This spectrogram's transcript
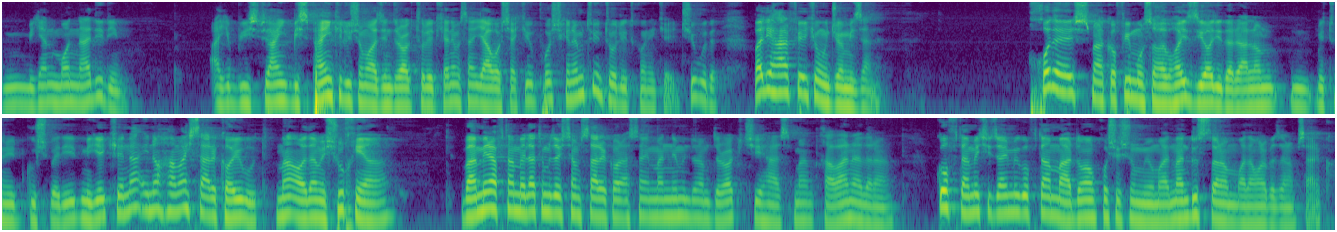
میگن ما ندیدیم. اگه 25 25 کیلو شما از این دراگ تولید کردی مثلا یواشکی پشت که نمی‌تونی تولید کنی که. چی بوده؟ ولی حرفیه که اونجا می‌زنه. خودش مکافی مصاحبه های زیادی داره. الان می‌تونید گوش بدید. میگه که نه اینا همش سرکاری بود. من آدم شوخیم و می‌رفتم ملت رو میذاشتم سر کار. اصلا من نمی‌دونم دراک چی هست. من خبر ندارم. گفتم یه چیزایی می‌گفتم. مردمم خوششون میومد من دوست دارم آدم رو بذارم سر کار.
